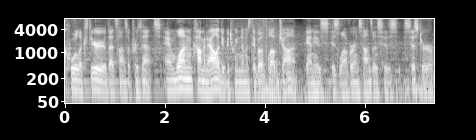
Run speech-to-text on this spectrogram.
cool exterior that Sansa presents. And one commonality between them is they both love Jon. Dany's his lover and Sansa's his sister.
